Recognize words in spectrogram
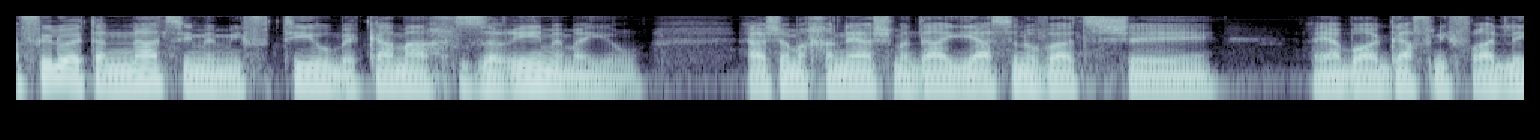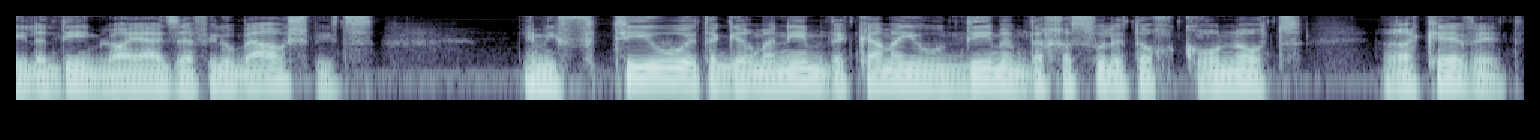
אפילו את הנאצים הם הפתיעו בכמה אכזרים הם היו. היה שם מחנה השמדה יאסנובץ, שהיה בו אגף נפרד לילדים, לא היה את זה אפילו באושוויץ. הם הפתיעו את הגרמנים בכמה יהודים הם דחסו לתוך קרונות רכבת.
